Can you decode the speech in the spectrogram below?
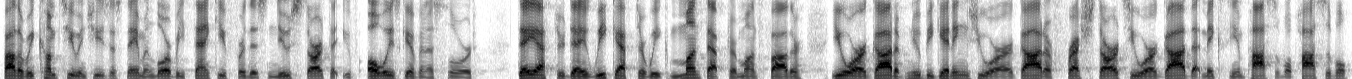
Father, we come to you in Jesus' name, and Lord, we thank you for this new start that you've always given us, Lord. Day after day, week after week, month after month, Father, you are a God of new beginnings. You are a God of fresh starts. You are a God that makes the impossible possible.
